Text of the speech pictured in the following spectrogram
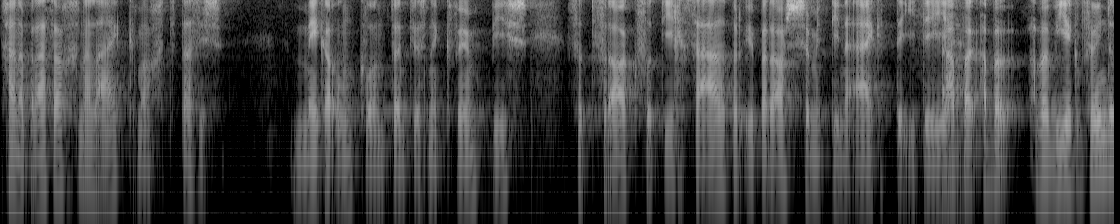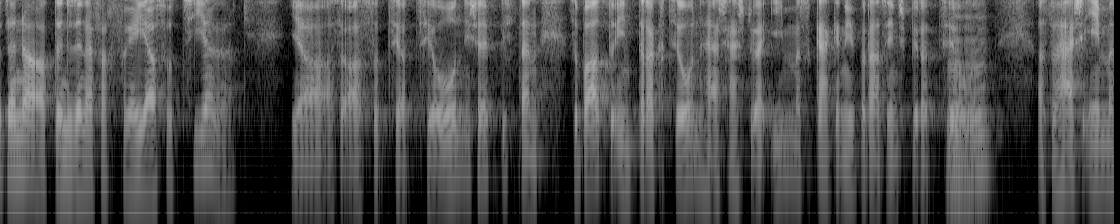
Ich habe aber auch Sachen allein gemacht. Das ist mega ungewohnt, wenn du das nicht gewöhnt bist. So die Frage von dich selber überraschen mit deinen eigenen Ideen. Aber, aber, aber wie findet ihr denn an? Können ihr dann einfach frei assoziieren? Ja, also Assoziation ist etwas. Dann, sobald du Interaktion hast, hast du ja immer das Gegenüber als Inspiration. Mhm. Also du hast immer,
